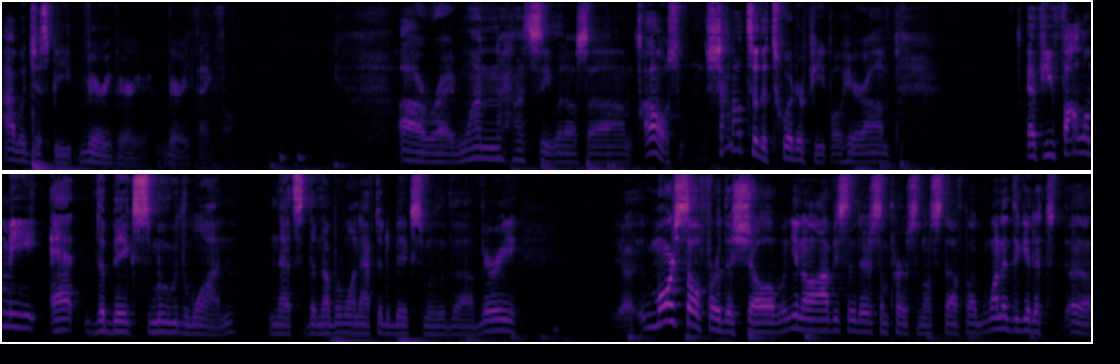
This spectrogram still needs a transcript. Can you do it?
I would just be very, very, very thankful. All right, one. Let's see what else. Um, oh, shout out to the Twitter people here. Um, if you follow me at the Big Smooth One, and that's the number one after the Big Smooth. Uh, very uh, more so for the show. You know, obviously there's some personal stuff, but wanted to get it. Uh,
